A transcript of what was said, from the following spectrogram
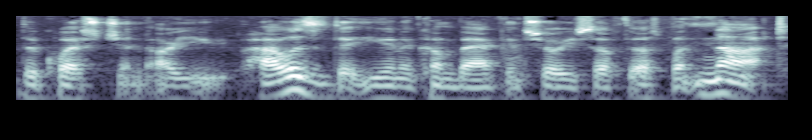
the question, "Are you? How is it that you're going to come back and show yourself to us, but not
